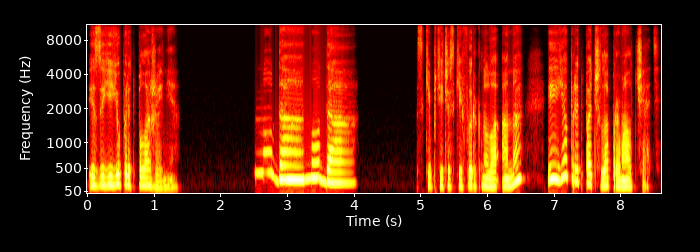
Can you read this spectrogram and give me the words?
из-за ее предположения. Ну да, ну да, скептически фыркнула она, и я предпочла промолчать.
